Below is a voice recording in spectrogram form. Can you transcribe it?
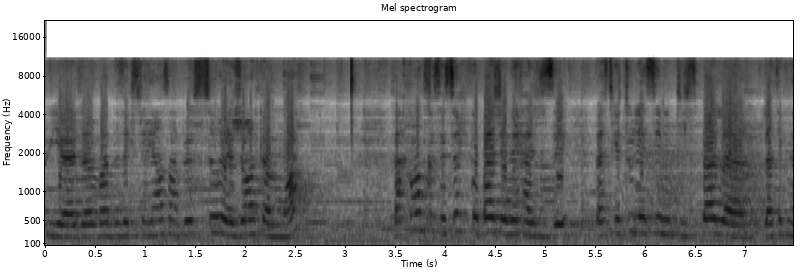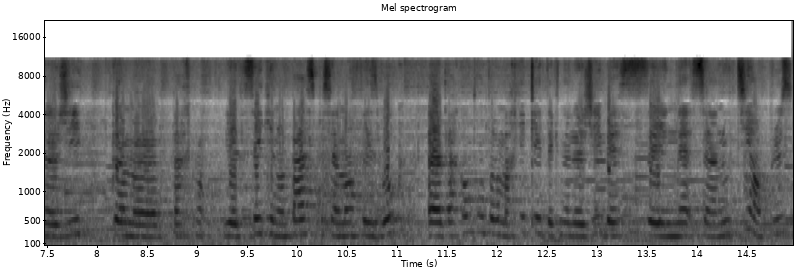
puis euh, d'avoir des expériences un peu sur les gens comme moi. Par contre, c'est sûr qu'il ne faut pas généraliser parce que tous les lycées n'utilisent pas la, technologie comme euh, par contre, il y a des lycées qui n'ont pas spécialement Facebook. Euh, par contre, on peut remarquer que les technologies, ben, c'est un outil en plus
